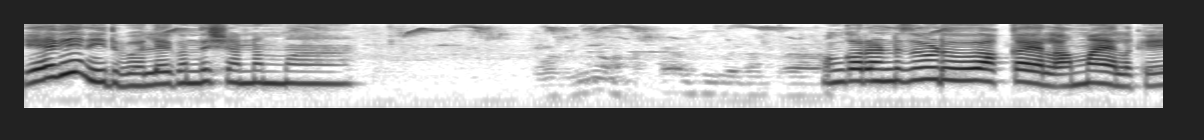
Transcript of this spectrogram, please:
ఏది నీది భలేకుంది షన్నమ్మ ఇంకో రెండు చూడు అక్కాయల అమ్మాయిలకి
